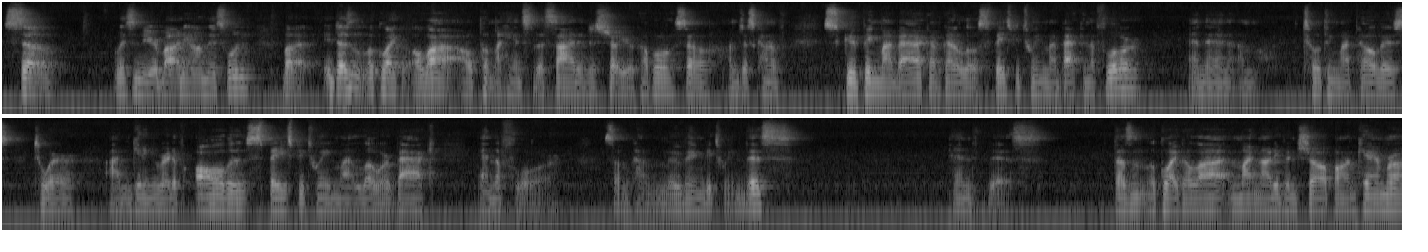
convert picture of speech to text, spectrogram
So listen to your body on this one, but it doesn't look like a lot. I'll put my hands to the side and just show you a couple. So I'm just kind of scooping my back. I've got a little space between my back and the floor, and then I'm tilting my pelvis to where I'm getting rid of all the space between my lower back and the floor. So I'm kind of moving between this and this. Doesn't look like a lot. It might not even show up on camera,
